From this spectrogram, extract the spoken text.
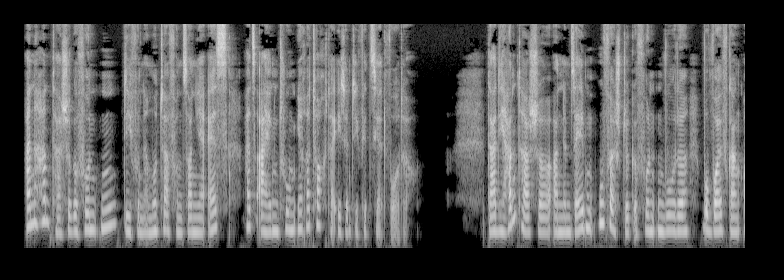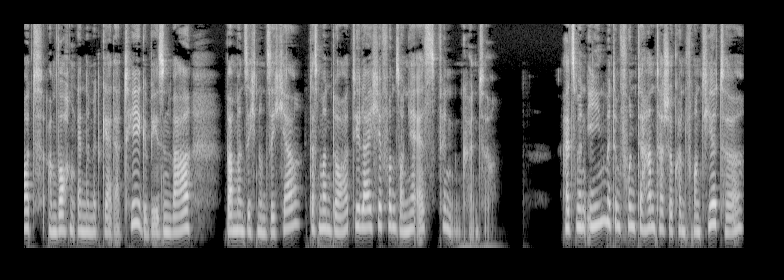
eine Handtasche gefunden, die von der Mutter von Sonja S. als Eigentum ihrer Tochter identifiziert wurde. Da die Handtasche an demselben Uferstück gefunden wurde, wo Wolfgang Ott am Wochenende mit Gerda T. gewesen war, war man sich nun sicher, dass man dort die Leiche von Sonja S. finden könnte. Als man ihn mit dem Fund der Handtasche konfrontierte,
